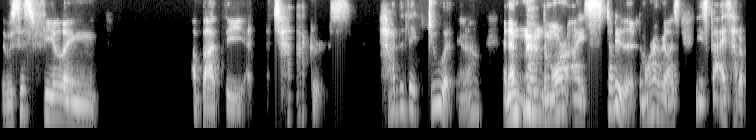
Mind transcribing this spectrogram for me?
there was this feeling about the attackers. How did they do it? You know, and then the more I studied it, the more I realized these guys had a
